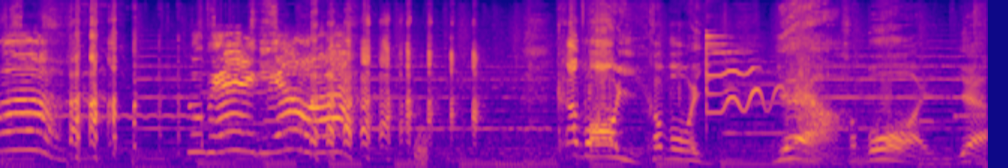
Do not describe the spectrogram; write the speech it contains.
อ้าวกูแพ้อีกแล้วอะขโมยขโมย yeah ขโมย yeah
